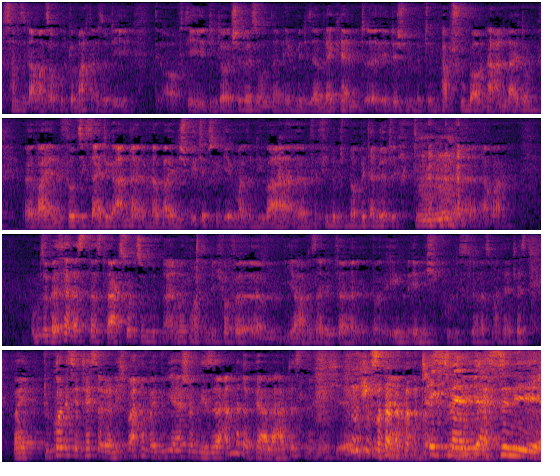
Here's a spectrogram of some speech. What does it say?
das haben sie damals auch gut gemacht. Also die, auch die, die deutsche Version dann eben mit dieser Blackhand äh, Edition mit dem Pappschuber und einer Anleitung äh, war ja eine 40-seitige Anleitung dabei, die Spieltipps gegeben hat und die war äh, für viele bestimmt auch bitter nötig. Äh, aber umso besser, dass das Dark Souls einen guten Eindruck macht und ich hoffe, ähm, Johannes erlebt da ähnlich cooles. Johannes macht ja Test. Weil du konntest den Test oder nicht machen, weil du ja schon diese andere Perle hattest, nämlich äh, X-Men. X-Men Destiny!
